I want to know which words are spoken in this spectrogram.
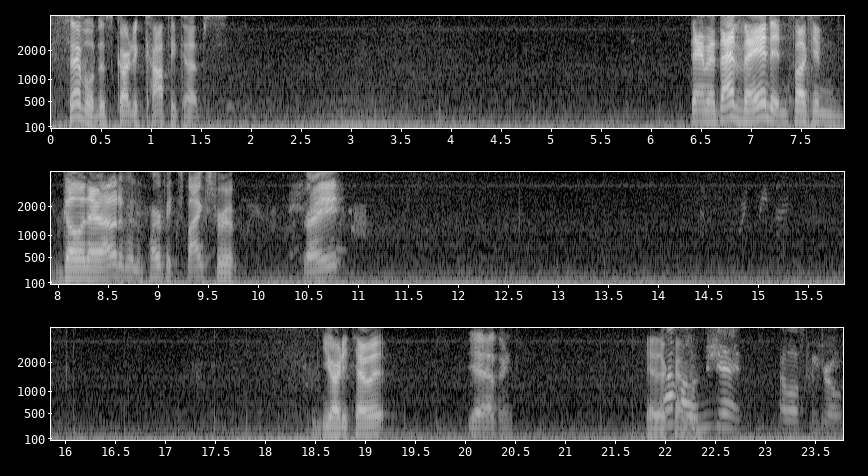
Several discarded coffee cups. Damn it, that van didn't fucking go in there. That would have been a perfect spike strip. Right? You already tow it? Yeah, I think. Yeah, they're Oh coming. Oh shit! I lost control.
